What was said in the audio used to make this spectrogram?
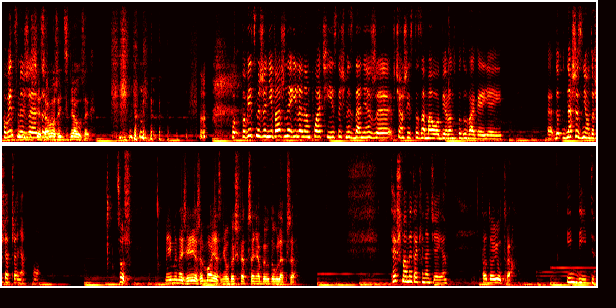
Powiedzmy, że. To... założyć związek. Po, powiedzmy, że nieważne ile nam płaci, jesteśmy zdania, że wciąż jest to za mało, biorąc pod uwagę jej e, do, nasze z nią doświadczenia. O. Cóż, miejmy nadzieję, że moje z nią doświadczenia będą lepsze. Też mamy takie nadzieje. To do jutra. Indeed.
